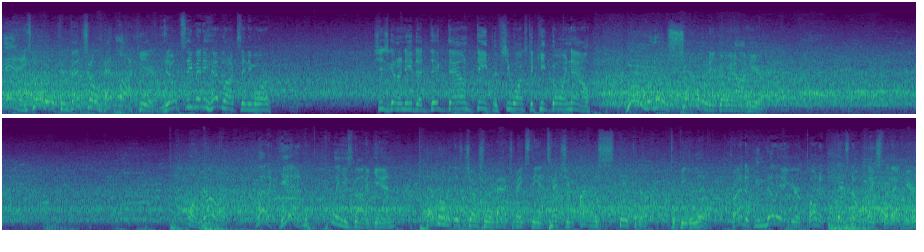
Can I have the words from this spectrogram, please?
Man, he's going to a conventional headlock here. You don't see many headlocks anymore. She's going to need to dig down deep if she wants to keep going now. A little showboating going on here. Please, not again. That move at this juncture of the match makes the intention unmistakable to belittle. Trying to humiliate your opponent. There's no place for that here.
